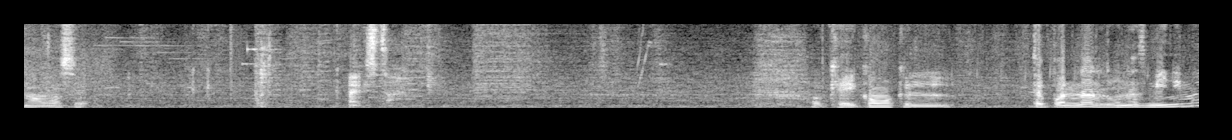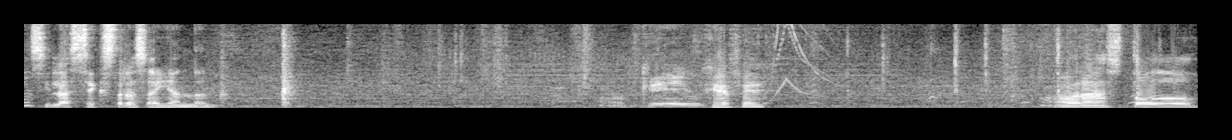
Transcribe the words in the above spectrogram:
No, no sé. Ahí está. Ok, como que te ponen las lunas mínimas y las extras ahí andan. Ok, un jefe. Ahora es todo.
